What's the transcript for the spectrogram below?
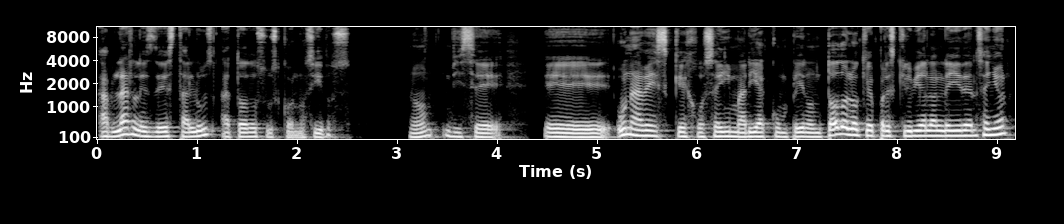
hablarles de esta luz a todos sus conocidos. ¿no? Dice, eh, una vez que José y María cumplieron todo lo que prescribía la ley del Señor,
